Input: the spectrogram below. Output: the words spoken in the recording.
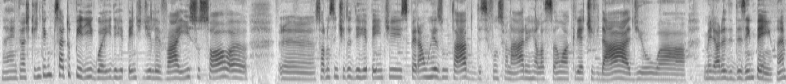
né? Então acho que a gente tem um certo perigo aí de repente de levar isso só uh, uh, só no sentido de de repente esperar um resultado desse funcionário em relação à criatividade ou à melhora de desempenho, né?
